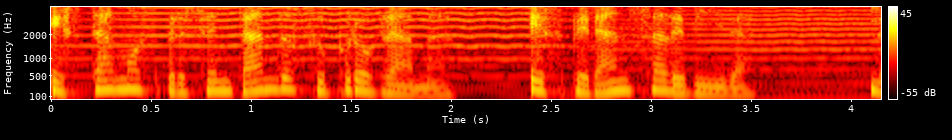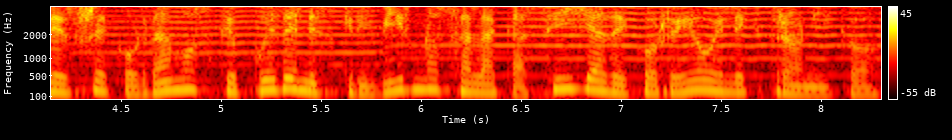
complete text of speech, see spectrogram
Estamos presentando su programa, Esperanza de Vida. Les recordamos que pueden escribirnos a la casilla de correo electrónico,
